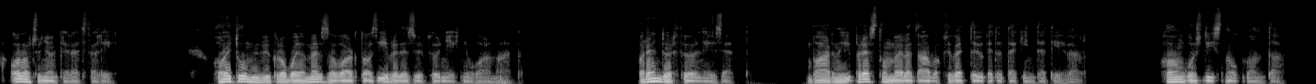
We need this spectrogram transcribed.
alacsonyan kelet felé. Hajtóművük robaja megzavarta az ébredező környék nyugalmát. A rendőr fölnézett. Barney Preston mellett állva követte őket a tekintetével. Hangos disznók mondta.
